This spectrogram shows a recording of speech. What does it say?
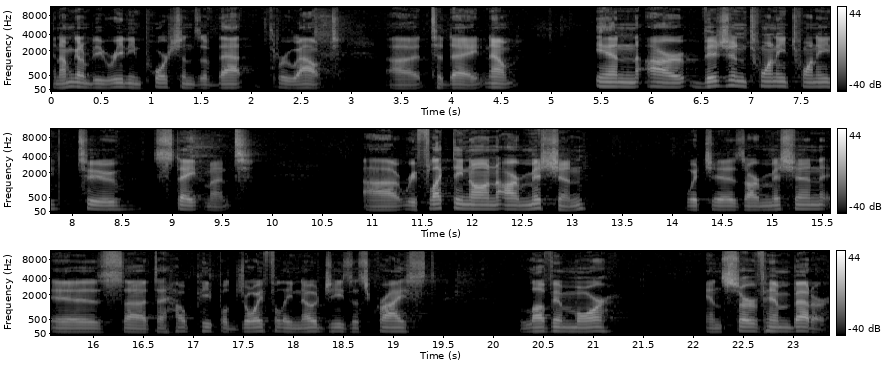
And I'm going to be reading portions of that throughout uh, today. Now, in our Vision 2022 statement, uh, reflecting on our mission, which is our mission is uh, to help people joyfully know Jesus Christ, love Him more, and serve Him better.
